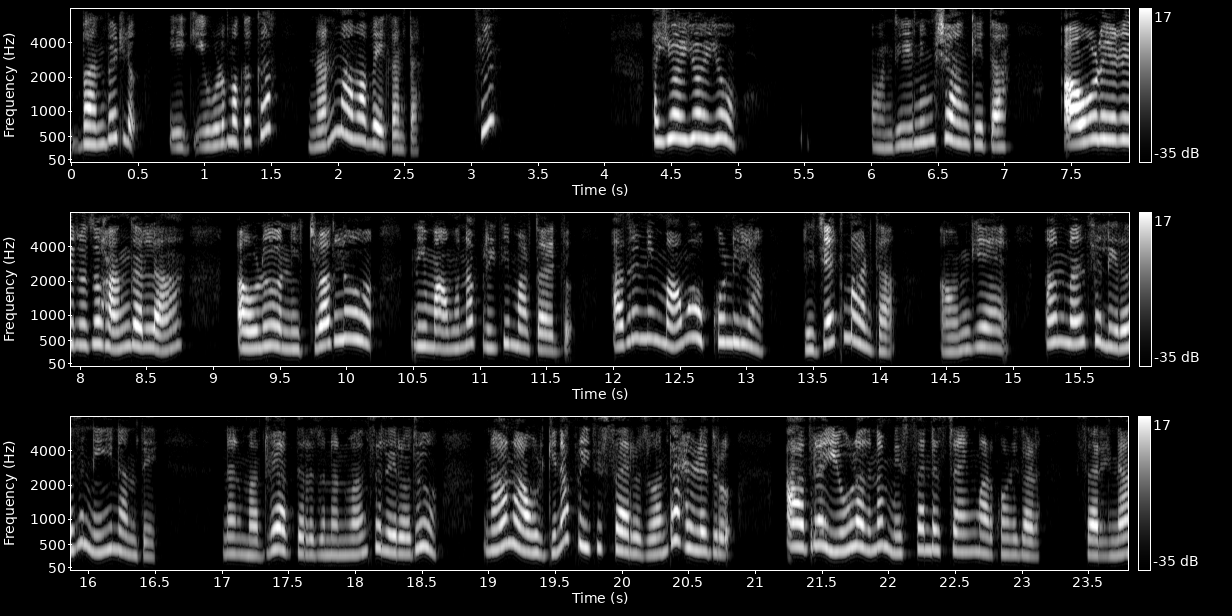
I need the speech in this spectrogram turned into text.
ಬಂದ್ಬಿಡ್ಲು. ಈಗ ಇವಳು ಮುಖಕ್ಕೆ ನನ್ನ ಮಾಮ ಬೇಕಂತ. ಅಯ್ಯೋ ಅಯ್ಯೋ ಅಯ್ಯೋ. ಒಂದೇ ನಿಮಿಷ ಅಂಕಿತ. ಅವಳು ಹೇಳಿರೋದು ಹಂಗಲ್ಲ. ಅವಳು ನಿಜವಾಗ್ಲೂ ನಿಮ್ಮ ಮಾಮನ ಪ್ರೀತಿ ಮಾಡ್ತಾ ಇದ್ದು ಆದರೆ ನಿಮ್ಮ ಮಾಮ ಒಪ್ಕೊಂಡಿಲ್ಲ. ರಿಜೆಕ್ಟ್ ಮಾಡ್ದ. ಅವನಿಗೆ ಅವನ ಮನಸ್ಸಲ್ಲಿರೋದು ನೀನಂತೆ. ನನ್ನ ಮದುವೆ ಆಗ್ತಿರೋದು ನನ್ನ ಮನಸ್ಸಲ್ಲಿರೋದು ನಾನು ಆ ಪ್ರೀತಿಸ್ತಾ ಇರೋದು ಅಂತ ಹೇಳಿದ್ರು. ಆದರೆ ಇವಳು ಅದನ್ನ ಮಿಸ್ಅಂಡರ್ಸ್ಟ್ಯಾಂಡ್ ಮಾಡ್ಕೊಂಡಿದ್ದಾಳೆ. ಸರಿನಾ?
